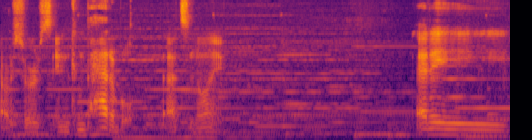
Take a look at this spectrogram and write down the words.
Power source incompatible. That's annoying. Eddie.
